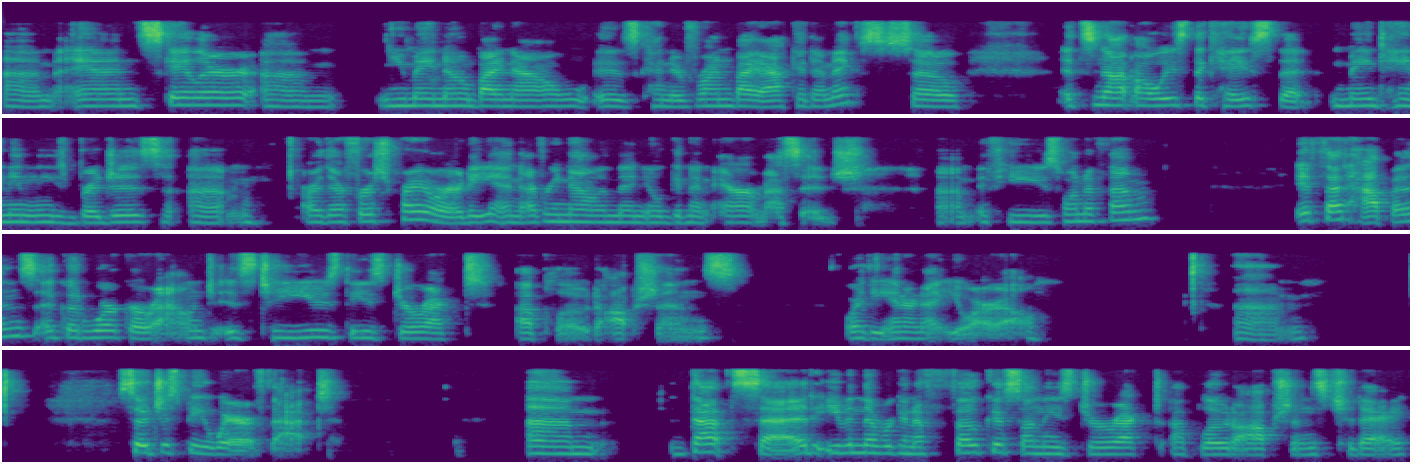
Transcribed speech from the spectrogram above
Um, and Scalar, um, you may know by now, is kind of run by academics. So it's not always the case that maintaining these bridges um, are their first priority, and every now and then you'll get an error message um, if you use one of them. If that happens, a good workaround is to use these direct upload options or the internet URL. Um, so just be aware of that. Um, that said, even though we're going to focus on these direct upload options today,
